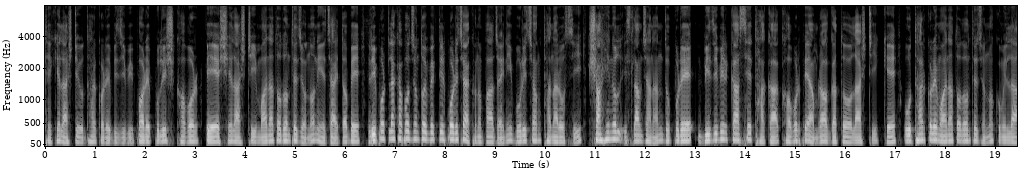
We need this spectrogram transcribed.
থেকে লাশটি উদ্ধার করে বিজিবি। পরে পুলিশ খবর পেয়ে সে লাশটি ময়নাতদন্তের জন্য নিয়ে যায়। তবে রিপোর্ট লেখা পর্যন্ত ওই ব্যক্তির পরিচয় এখনও পাওয়া যায়নি। বুড়িচং থানার ওসি শাহিনুল ইসলাম জানান, দুপুরে বিজিবির কাছে থাকা খবর পেয়ে আমরা অজ্ঞাত লাশটিকে উদ্ধার করে ময়নাতদন্তের জন্য কুমিল্লা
